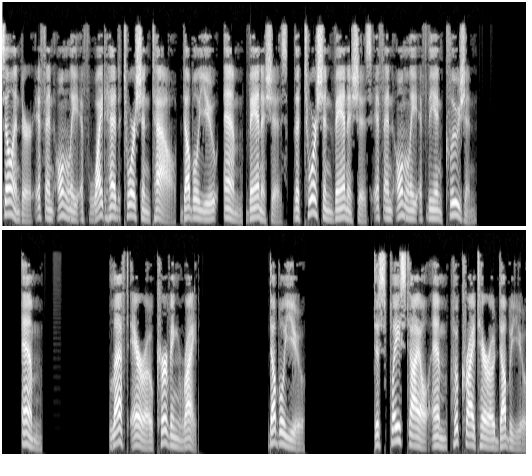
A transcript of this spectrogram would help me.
cylinder if and only if Whitehead torsion tau W, M vanishes, the torsion vanishes if and only if the inclusion M left arrow curving right W display style M arrow W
